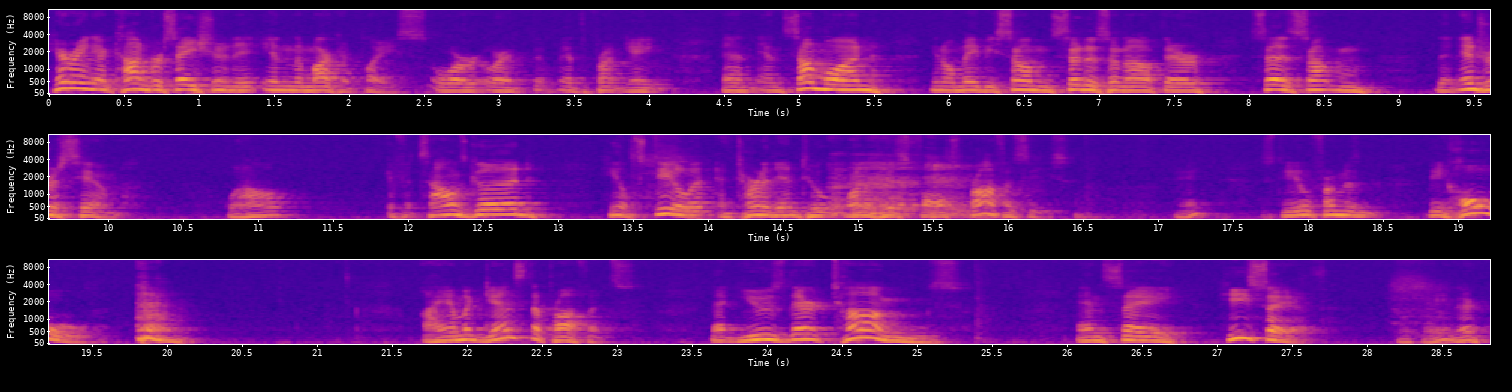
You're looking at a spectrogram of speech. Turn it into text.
hearing a conversation in the marketplace or, or at the, at the front gate, and, and someone, you know, maybe some citizen out there says something that interests him. Well, if it sounds good, he'll steal it and turn it into one of his false prophecies. Okay? Steal from his, behold, I am against the prophets that use their tongues and say, He saith. Okay, they're,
